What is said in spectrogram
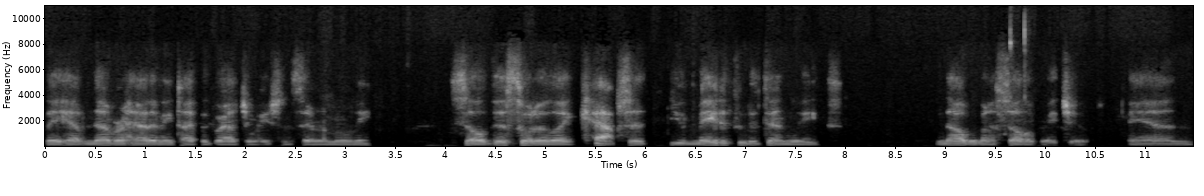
They have never had any type of graduation ceremony. So this sort of like caps it. You made it through the 10 weeks. Now we're going to celebrate you and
